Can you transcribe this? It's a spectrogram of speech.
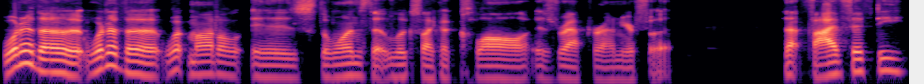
What are the what are the what model is the ones that looks like a claw is wrapped around your foot? Is that 550?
